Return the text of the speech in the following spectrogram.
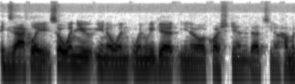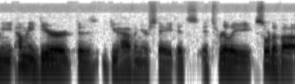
Exactly. So when you you know when when we get you know a question that's you know how many how many deer does do you have in your state? It's it's really sort of a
